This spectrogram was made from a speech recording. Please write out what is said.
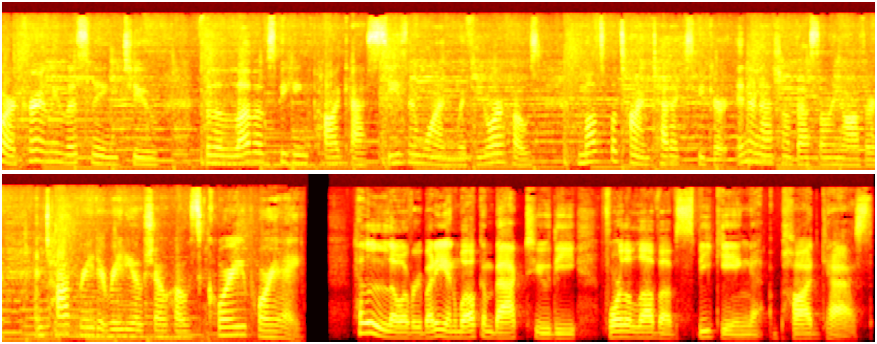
You are currently listening to For the Love of Speaking podcast, season one, with your host, multiple time TEDx speaker, international best-selling author, and top-rated radio show host, Corey Poirier. Hello, everybody, and welcome back to the For the Love of Speaking podcast.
